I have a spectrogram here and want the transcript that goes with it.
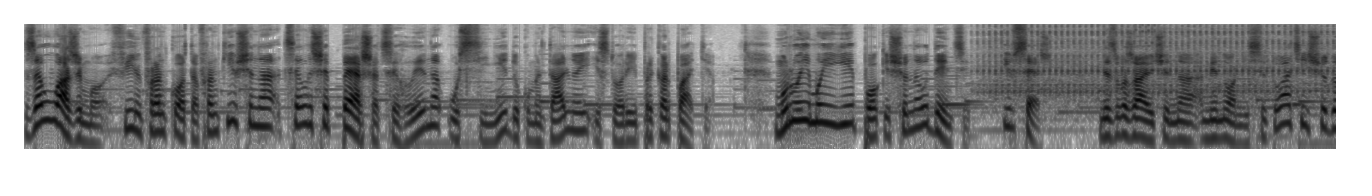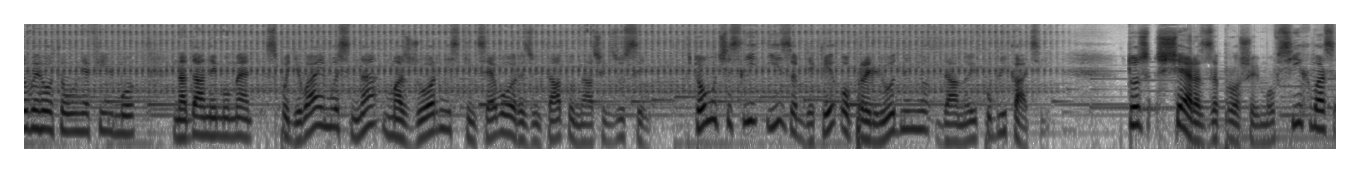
Зауважимо, фільм Франко та Франківщина це лише перша цеглина у стіні документальної історії Прикарпаття. Муруємо її поки що наодинці. І все ж, незважаючи на мінорність ситуації щодо виготовлення фільму, на даний момент сподіваємось на мажорність кінцевого результату наших зусиль, в тому числі і завдяки оприлюдненню даної публікації. Тож ще раз запрошуємо всіх вас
